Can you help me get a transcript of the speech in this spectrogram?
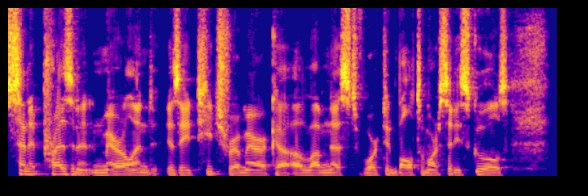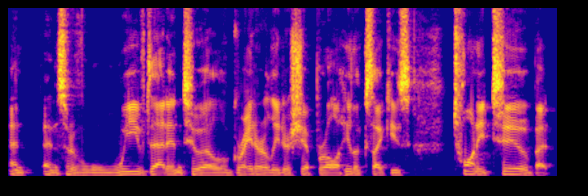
senate president in Maryland is a Teach for America alumnus. Worked in Baltimore City Schools, and and sort of weaved that into a greater leadership role. He looks like he's 22, but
